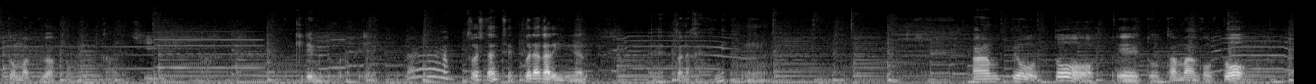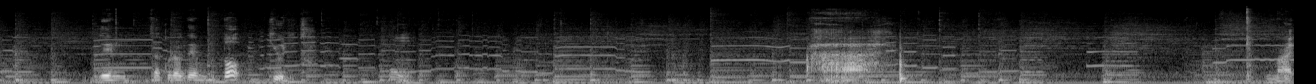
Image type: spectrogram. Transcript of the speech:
太巻きはこんな感じ。切れ目のところだけね。ああ、そしたら天ぷらがりになる。えーこんな感じね。うん。かんぴょうと、えっ、と、卵と、でん、桜でんぶと、きゅうりか。まい。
